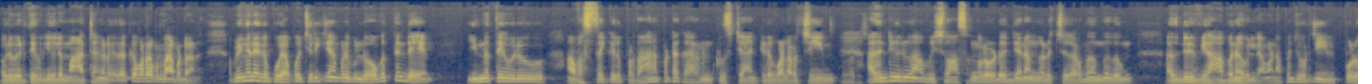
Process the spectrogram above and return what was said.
അവർ വരുത്തിയ വലിയ വലിയ മാറ്റങ്ങൾ ഇതൊക്കെ വളരെ പ്രധാനപ്പെട്ടതാണ്. അപ്പോൾ ഇങ്ങനെയൊക്കെ പോയി. അപ്പോൾ ശരിക്കും ഞാൻ പറയുമ്പോൾ ലോകത്തിന്റെ ഇന്നത്തെ ഒരു അവസ്ഥയ്ക്ക് ഒരു പ്രധാനപ്പെട്ട കാരണം ക്രിസ്ത്യാനിറ്റിയുടെ വളർച്ചയും അതിന്റെ ഒരു ആ വിശ്വാസങ്ങളോട് ജനങ്ങൾ ചേർന്ന് നിന്നതും അതിന്റെ ഒരു വ്യാപനവുമെല്ലാമാണ് അപ്പം ജോർജ് ഇപ്പോൾ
